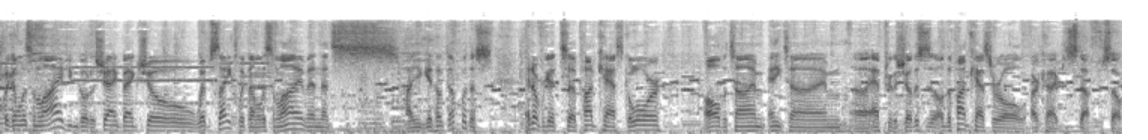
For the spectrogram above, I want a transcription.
click on Listen Live. You can go to the Shag Bag Show website, click on Listen Live, and that's how you get hooked up with us. And don't forget uh, podcast galore all the time, anytime uh, after the show. This is uh, the podcasts are all archived stuff, so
